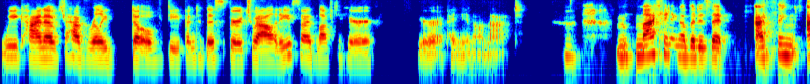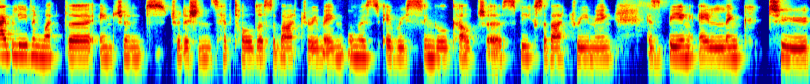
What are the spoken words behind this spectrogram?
we kind of have really dove deep into this spirituality. So I'd love to hear your opinion on that. My feeling of it is that I think I believe in what the ancient traditions have told us about dreaming. Almost every single culture speaks about dreaming as being a link to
